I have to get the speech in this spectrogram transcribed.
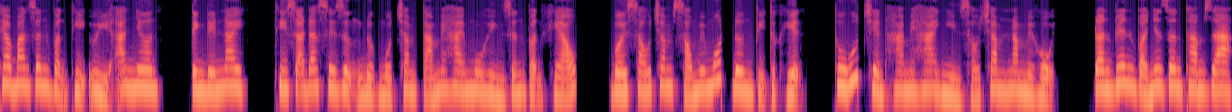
Theo Ban dân vận thị ủy An Nhơn, tính đến nay, thị xã đã xây dựng được 182 mô hình dân vận khéo, với 661 đơn vị thực hiện, thu hút trên 22.650 hội, đoàn viên và nhân dân tham gia,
